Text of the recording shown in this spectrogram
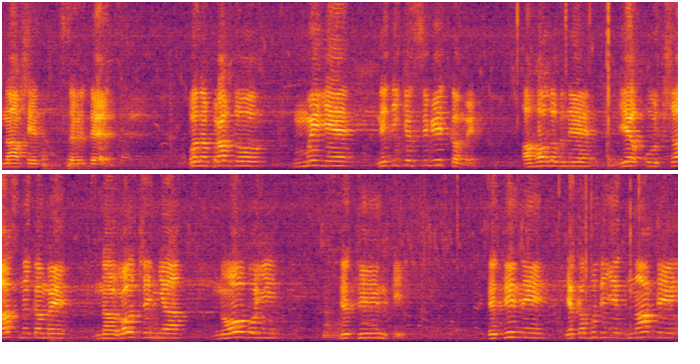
наших сердець. Бо направду ми є не тільки свідками, а головне є учасниками народження нової дитинки. Дитини, яка буде єднати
